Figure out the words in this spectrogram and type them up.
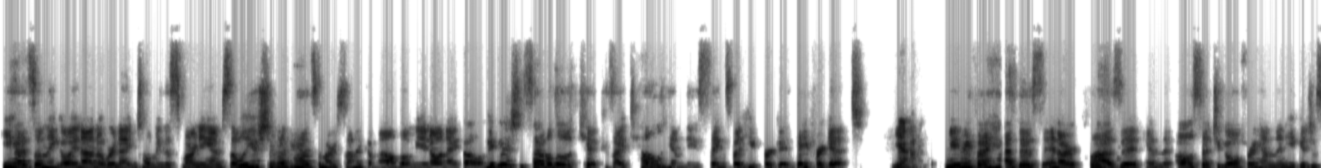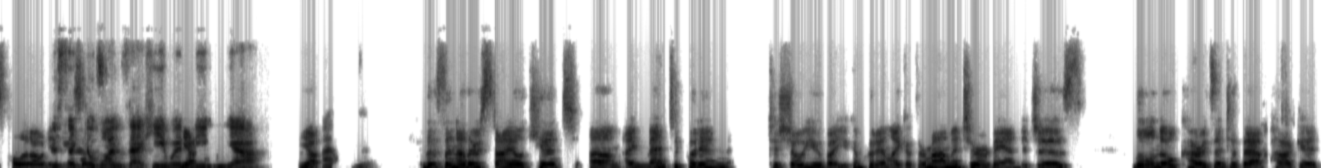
he had something going on overnight and told me this morning. I'm so well, you should have had some arsenicum album, you know. And I thought, well, maybe I should just have a little kit because I tell him these things, but he forget. They forget. Yeah. Maybe Yeah. if I had this in our closet and all set to go for him, then he could just pull it out. And Just like the ones that he would Yeah. need. Yeah. Yeah. this another style kit. Um, I meant to put in to show you, but you can put in like a thermometer, bandages, little note cards into that pocket.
